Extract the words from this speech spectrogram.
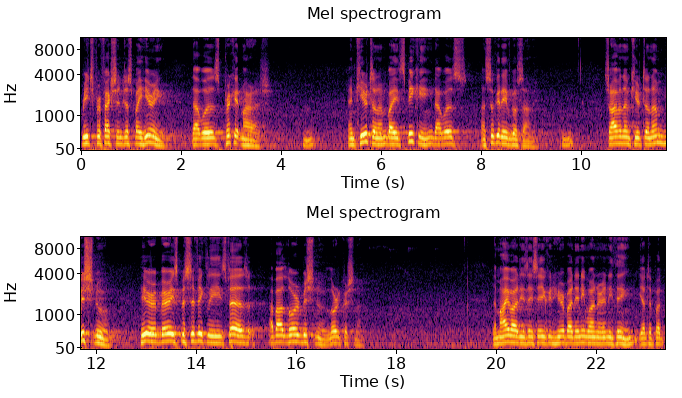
reached perfection just by hearing? That was Parikshit Maharaj. Hmm? And Kirtanam, by speaking, that was uh, Sukadev Goswami. Hmm? Shravanam Kirtanam Vishnu. Here, very specifically, he says about Lord Vishnu, Lord Krishna. The Mayavadis, they say you can hear about anyone or anything. Yatamat,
